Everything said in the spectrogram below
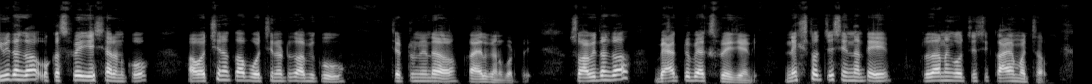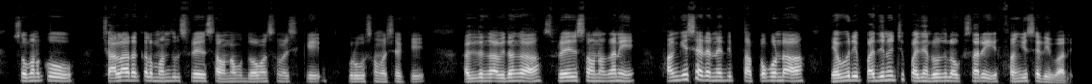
ఈ విధంగా ఒక స్ప్రే చేశారనుకో ఆ వచ్చిన కాపు వచ్చినట్టుగా మీకు చెట్టు నిండా కాయలు కనబడతాయి సో ఆ విధంగా బ్యాక్ టు బ్యాక్ స్ప్రే చేయండి. నెక్స్ట్ వచ్చేసి ఏంటంటే ప్రధానంగా వచ్చేసి కాయమచ్చ సో మనకు చాలా రకాల మందులు స్ప్రే చేస్తూ ఉన్నాము. దోమ సమస్యకి పురుగు సమస్యకి. అదేవిధంగా ఆ విధంగా స్ప్రే చేస్తూ ఉన్నాం. కానీ ఫంగిసైడ్ అనేది తప్పకుండా ఎవరి పది నుంచి పదిహేను రోజులు ఒకసారి ఫంగిసైడ్ ఇవ్వాలి.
